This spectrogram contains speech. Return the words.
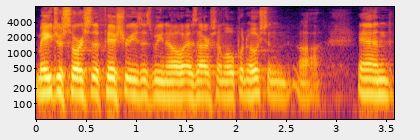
major sources of fisheries, as we know, as are some open ocean. uh, And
